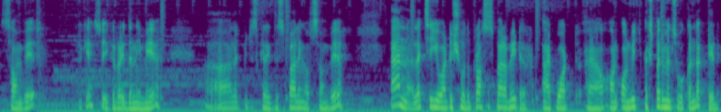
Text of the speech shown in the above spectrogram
somewhere. Okay so you can write the name here. Uh, let me just correct the spelling of somewhere. And uh, let's say you want to show the process parameter at what uh, on, on which experiments were conducted.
